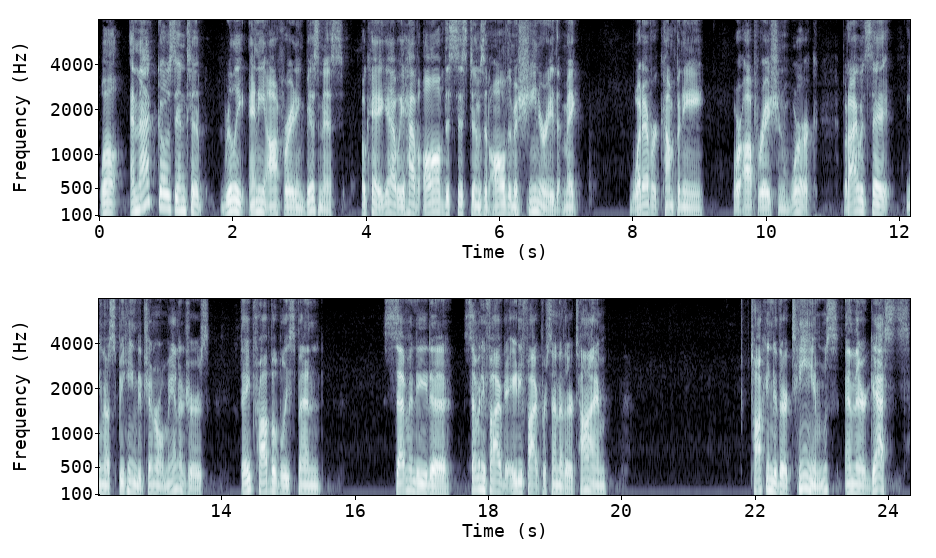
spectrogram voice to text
Well, and that goes into really any operating business okay, yeah, we have all of the systems and all the machinery that make whatever company or operation work. But I would say, you know, speaking to general managers, they probably spend 70 to 75 to 85% of their time talking to their teams and their guests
